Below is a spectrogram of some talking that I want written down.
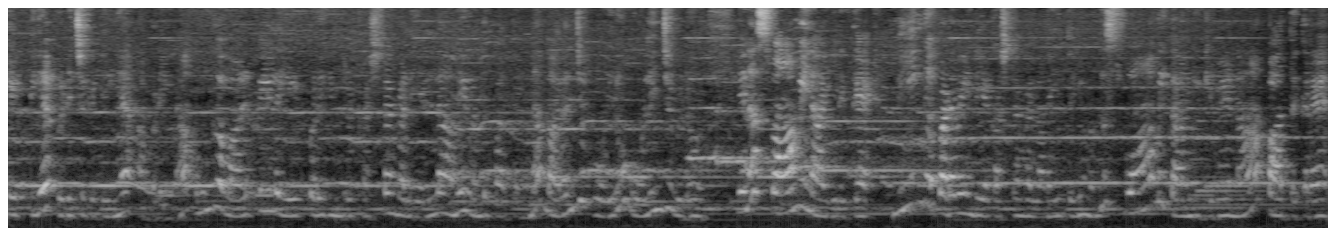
கெட்டியா பிடிச்சுக்கிட்டீங்க அப்படின்னா உங்க வாழ்க்கையில ஏற்படுகின்ற கஷ்டங்கள் எல்லாமே வந்து பாத்தீங்கன்னா மறைஞ்சு போயிடும் ஒளிஞ்சு விடும். ஏன்னா சுவாமி நான் இருக்கேன். நீங்க பட வேண்டிய கஷ்டங்கள் அனைத்தையும் வந்து சுவாமி தாங்கிக்குவேன் நான் பாத்துக்கிறேன்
